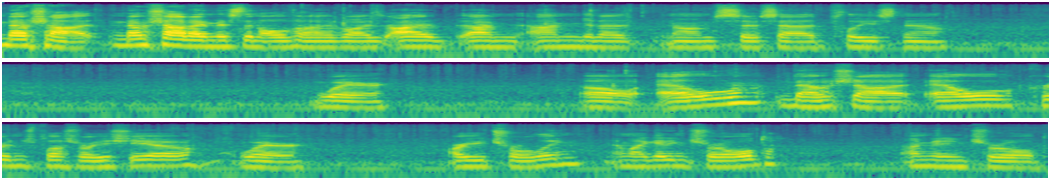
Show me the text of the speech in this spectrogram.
No shot. No shot I missed an old five eyes. I I'm I'm gonna no I'm so sad. Please no. Where? Oh, L? No shot. L cringe plus ratio? Where? Are you trolling? Am I getting trolled? I'm getting trolled.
